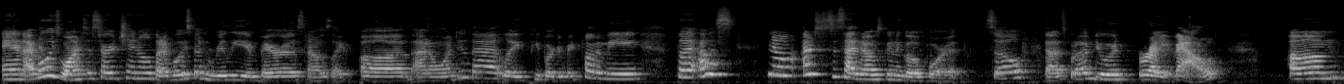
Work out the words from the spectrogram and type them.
and I've always wanted to start a channel but I've always been really embarrassed and I was like, uh, I don't want to do that, like people are gonna make fun of me. But I was, you know, I just decided I was gonna go for it. So that's what I'm doing right now. Um,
